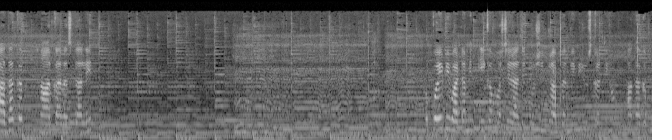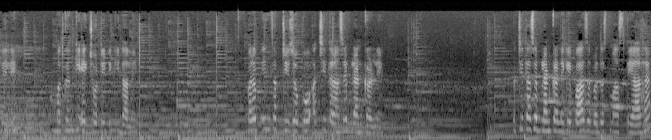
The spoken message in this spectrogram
आधा कप नार का रस डालें। और कोई भी विटामिन ई का मॉइस्चराइजिंग लोशन जो आप घर में भी यूज़ करते हो, आधा कप ले लें। मक्खन की एक छोटी टिक्की डालें। और अब इन सब चीज़ों को अच्छी तरह से ब्लेंड कर लें। अच्छी तरह से ब्लेंड करने के बाद ज़बरदस्त मास्क तैयार है।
